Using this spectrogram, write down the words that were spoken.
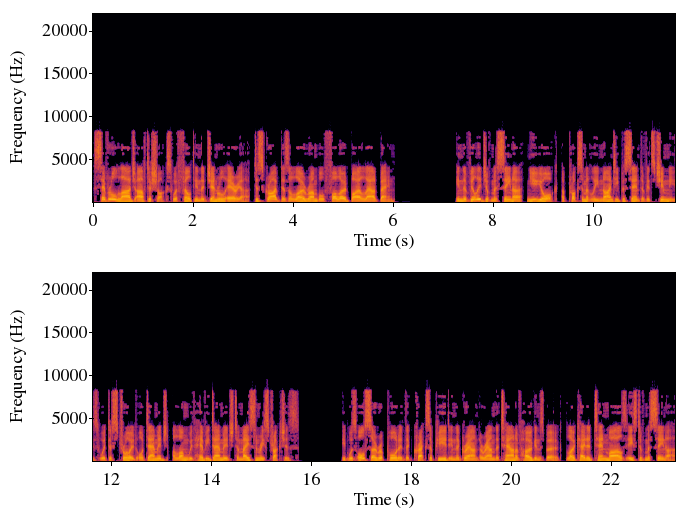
Several large aftershocks were felt in the general area, described as a low rumble followed by a loud bang. In the village of Massena, New York, approximately 90% of its chimneys were destroyed or damaged, along with heavy damage to masonry structures. It was also reported that cracks appeared in the ground around the town of Hogansburg, located 10 miles east of Massena.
